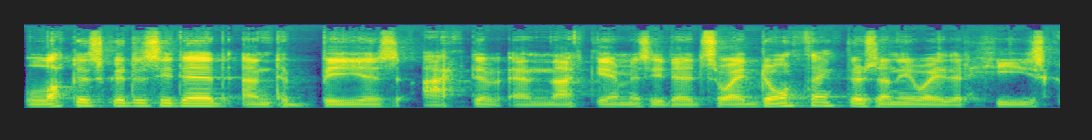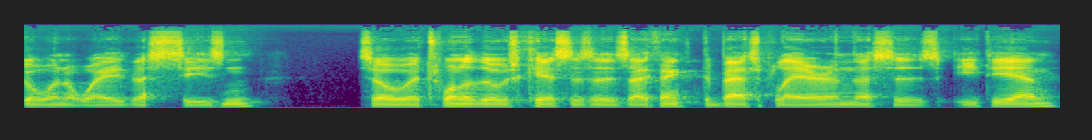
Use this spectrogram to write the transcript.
look as good as he did and to be as active in that game as he did. So I don't think there's any way that he's going away this season. So it's one of those cases is I think the best player in this is Etienne,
